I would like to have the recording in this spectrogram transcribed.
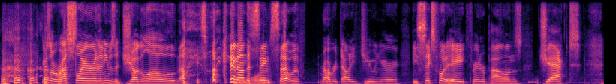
he was a wrestler, then he was a juggalo. Now he's fucking Oh, on the Lord. same set with Robert Downey Jr. He's six foot eight, three hundred pounds, jacked.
